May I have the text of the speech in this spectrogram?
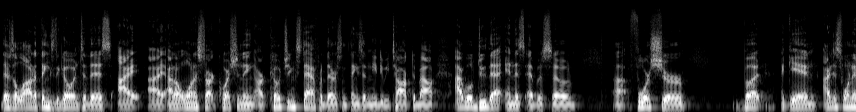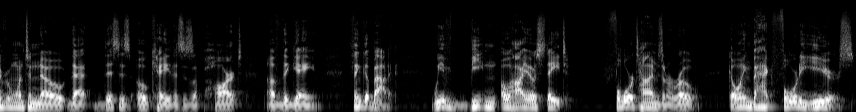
There's a lot of things to go into this. I, I, I don't want to start questioning our coaching staff, but there are some things that need to be talked about. I will do that in this episode uh, for sure. But again, I just want everyone to know that this is okay. This is a part of the game. Think about it. We've beaten Ohio State four times in a row, going back 40 years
